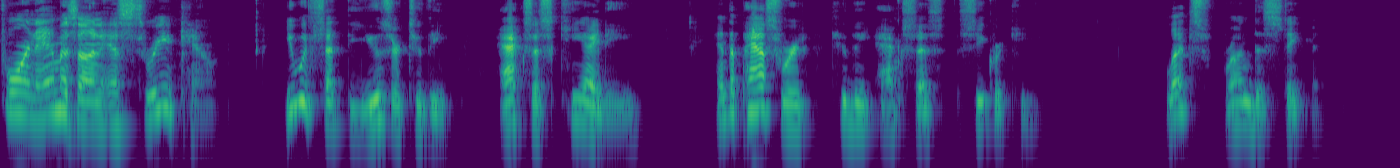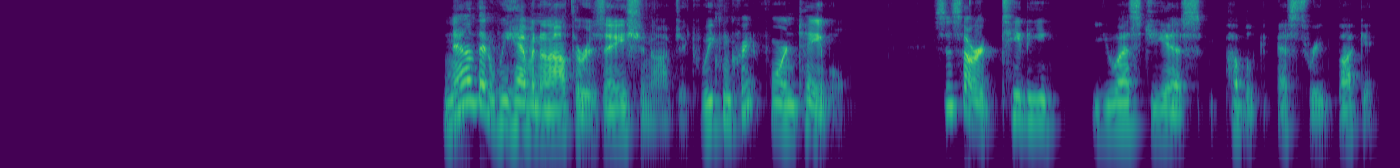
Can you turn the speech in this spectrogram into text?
For an Amazon S3 account, you would set the user to the access key ID and the password to the access secret key. Let's run this statement. Now that we have an authorization object, we can create a foreign table. Since our TD USGS public S3 bucket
